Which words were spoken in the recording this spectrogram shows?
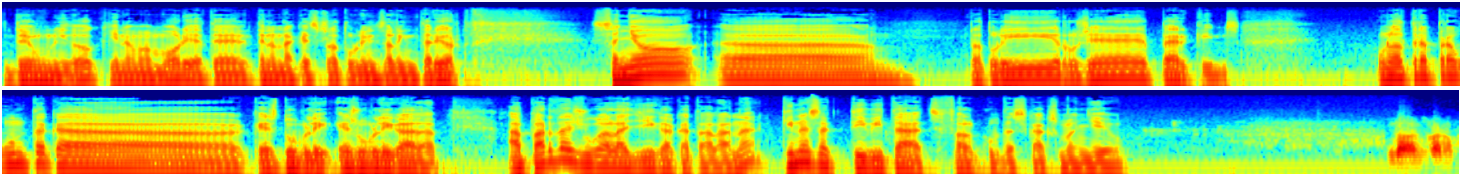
déu nhi quina memòria tenen aquests ratolins de l'interior. Senyor eh, ratolí Roger Perkins, una altra pregunta que, que és, és obligada. A part de jugar a la Lliga Catalana, quines activitats fa el Club d'Escacs Manlleu? Doncs, bueno,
